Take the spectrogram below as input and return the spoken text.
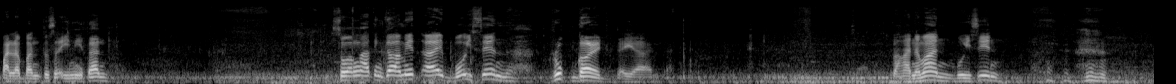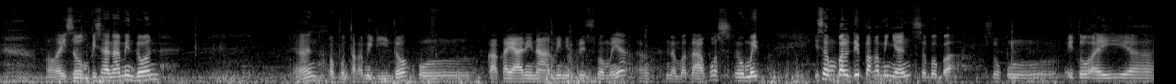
palaban to sa initan. So ang ating gamit ay Boysen roof guard. Ayan. Baka naman, Boysen. okay, so umpisa namin doon. Yan, papunta kami dito kung kakayanin namin ni Prince mamaya ah, na matapos. So may isang balde pa kami niyan sa baba. So kung ito ay ah,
